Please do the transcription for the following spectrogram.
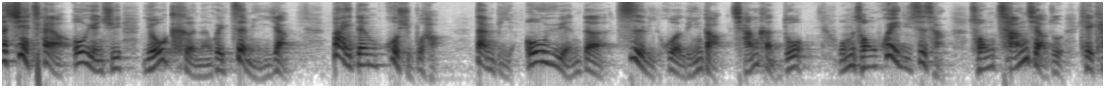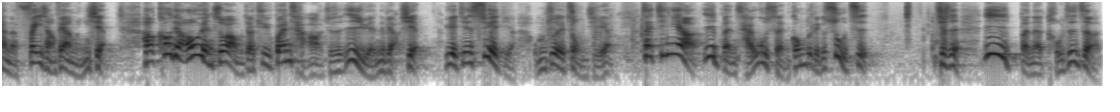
那现在啊，欧元区有可能会证明一下，拜登或许不好。但比欧元的治理或领导强很多。我们从汇率市场，从长角度可以看得非常非常明显。好，扣掉欧元之外，我们就要继续观察啊，就是日元的表现。因为今天四月底啊，我们作为总结，在今天啊，日本财务省公布的一个数字。就是日本的投资者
